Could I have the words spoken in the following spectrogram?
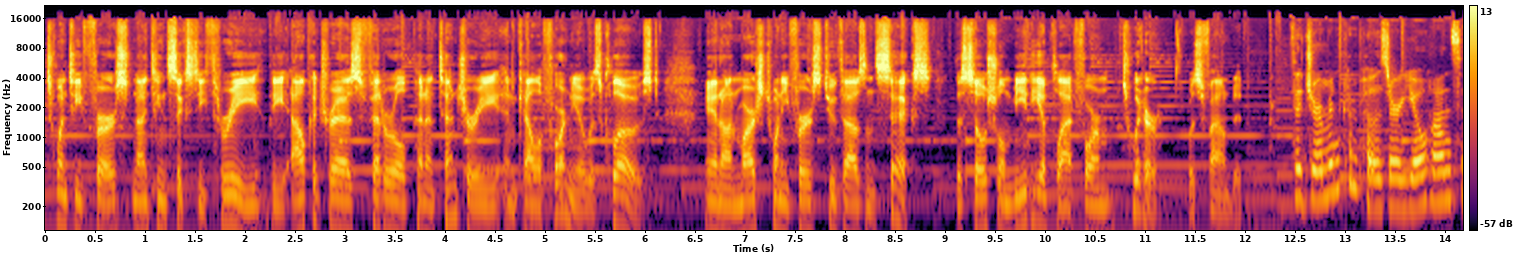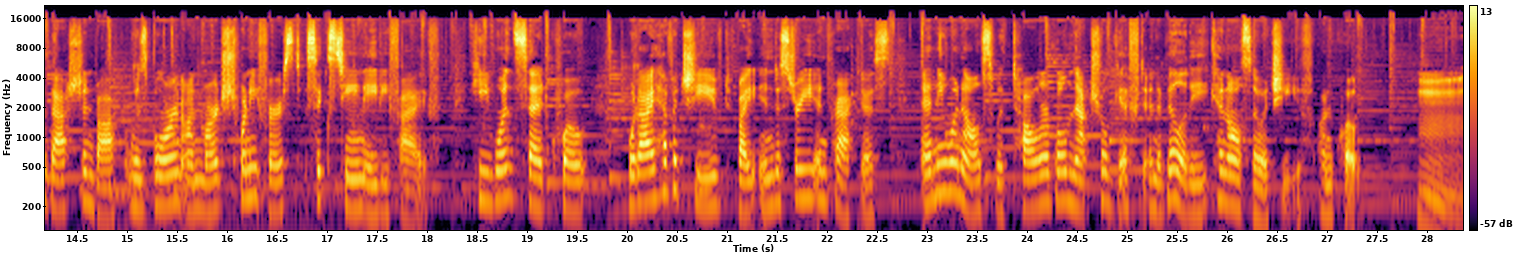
21st, 1963, the Alcatraz Federal Penitentiary in California was closed. And on March 21st, 2006, the social media platform Twitter was founded. The German composer Johann Sebastian Bach was born on March 21, 1685. He once said, quote, What I have achieved by industry and practice, anyone else with tolerable natural gift and ability can also achieve, unquote. Hmm.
